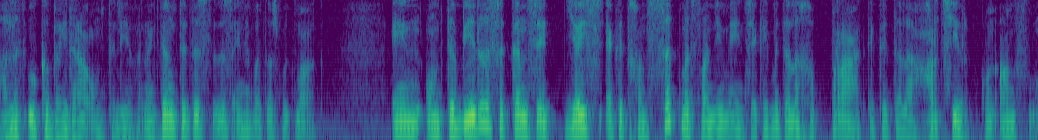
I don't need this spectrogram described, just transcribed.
Hulle het ook 'n bydrae om te lewer. En ek dink dit is dit is eintlik wat ons moet maak. En om te bedel se kuns het juis ek het gaan sit met van die mense. Ek het met hulle gepraat. Ek het hulle hartseer kon aanvoel.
